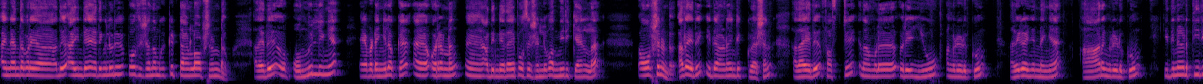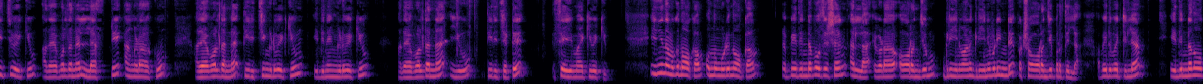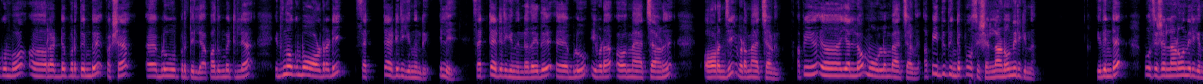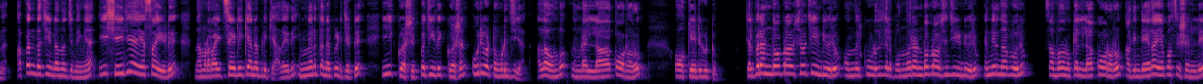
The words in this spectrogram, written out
അതിന്റെ എന്താ പറയുക അത് അതിന്റെ ഏതെങ്കിലും ഒരു പൊസിഷൻ നമുക്ക് കിട്ടാനുള്ള ഓപ്ഷൻ ഉണ്ടാവും. അതായത് ഒന്നുമില്ലെങ്കിൽ എവിടെയെങ്കിലുമൊക്കെ ഒരെണ്ണം അതിന്റേതായ പൊസിഷനിൽ വന്നിരിക്കാനുള്ള ഓപ്ഷൻ ഉണ്ട്. അതായത് ഇതാണ് എന്റെ ഇക്വേഷൻ അതായത് ഫസ്റ്റ് നമ്മൾ ഒരു യു അങ്ങോട്ട് എടുക്കും. അത് കഴിഞ്ഞിട്ടുണ്ടെങ്കിൽ ആർ അങ്ങോട്ട് എടുക്കും. ഇതിനങ്ങോട്ട് തിരിച്ച് വയ്ക്കും. അതേപോലെ തന്നെ ലെഫ്റ്റ് അങ്ങോട്ട് ആക്കും. അതേപോലെ തന്നെ തിരിച്ച് ഇങ്ങോട്ട് വയ്ക്കും. ഇതിനെ ഇങ്ങോട്ട് വയ്ക്കും. അതേപോലെ തന്നെ യു തിരിച്ചിട്ട് സെയിം ആക്കി വയ്ക്കും. ഇനി നമുക്ക് നോക്കാം. ഒന്നും കൂടി നോക്കാം. ഇപ്പോൾ ഇതിന്റെ പൊസിഷൻ അല്ല. ഇവിടെ ഓറഞ്ചും ഗ്രീനുമാണ് ഗ്രീൻ ഇവിടെ ഉണ്ട് പക്ഷേ ഓറഞ്ച് ഇപ്പുറത്തില്ല. അപ്പോൾ ഇത് പറ്റില്ല. ഇതിന്റെ നോക്കുമ്പോൾ റെഡ് ഇപ്പുറത്തുണ്ട് പക്ഷേ ബ്ലൂ ഇപ്പുറത്തില്ല. അപ്പോൾ അതും പറ്റില്ല. ഇത് നോക്കുമ്പോൾ ഓൾറെഡി സെറ്റായിട്ടിരിക്കുന്നുണ്ട് ഇല്ലേ? സെറ്റായിട്ടിരിക്കുന്നുണ്ട് അതായത് ബ്ലൂ ഇവിടെ മാച്ചാണ് ഓറഞ്ച് ഇവിടെ മാച്ചാണ് അപ്പോൾ ഈ യെല്ലോ മുകളിലും മാച്ചാണ് അപ്പോൾ ഇത് ഇതിന്റെ പൊസിഷനിലാണ് വന്നിരിക്കുന്നത് ഇതിന്റെ പൊസിഷനിലാണ് വന്നിരിക്കുന്നത്. അപ്പോൾ എന്താ ചെയ്യേണ്ടതെന്ന് വെച്ചിട്ടുണ്ടെങ്കിൽ ഈ ശരിയായ സൈഡ് നമ്മുടെ റൈറ്റ് സൈഡിലേക്ക് തന്നെ പിടിക്കുക. അതായത് ഇങ്ങനെ തന്നെ പിടിച്ചിട്ട് ഈ ഇക്വേഷൻ ഇപ്പോൾ ചെയ്ത ഇക്വേഷൻ ഒരു വട്ടം കൂടി ചെയ്യുക. അതാവുമ്പോൾ നമ്മുടെ എല്ലാ കോർണറും ഓക്കെ ആയിട്ട് കിട്ടും. ചിലപ്പോൾ രണ്ടോ പ്രാവശ്യമോ ചെയ്യേണ്ടി വരും. ഒന്നിൽ കൂടുതൽ ചിലപ്പോൾ ഒന്നോ രണ്ടോ പ്രാവശ്യം ചെയ്യേണ്ടി വരും. എന്നിരുന്നാൽ പോലും സംഭവം നമുക്ക് എല്ലാ കോർണറും അതിന്റേതായ പൊസിഷനിൽ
